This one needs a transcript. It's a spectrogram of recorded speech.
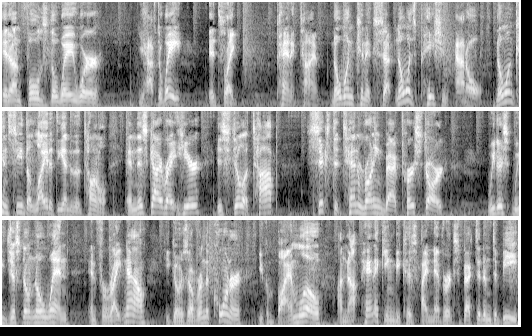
it unfolds the way where you have to wait. It's like panic time. No one can accept, no one's patient at all. No one can see the light at the end of the tunnel. And this guy right here is still a top six to 10 running back per start. We just, we just don't know when. And for right now, He goes over in the corner. You can buy him low. I'm not panicking because I never expected him to be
